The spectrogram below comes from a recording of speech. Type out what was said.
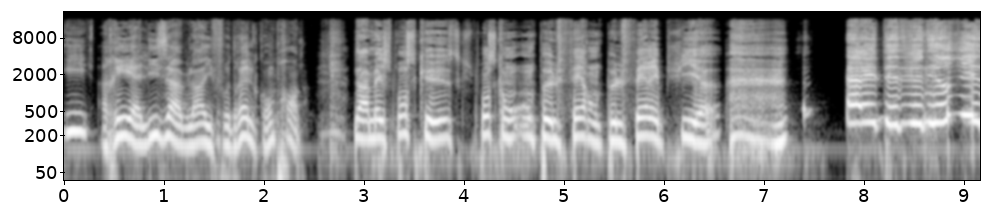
irréalisable. hein. Il faudrait le comprendre. non, mais je pense que je pense qu'on on peut le faire, on peut le faire et puis euh, arrêtez de venir chez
